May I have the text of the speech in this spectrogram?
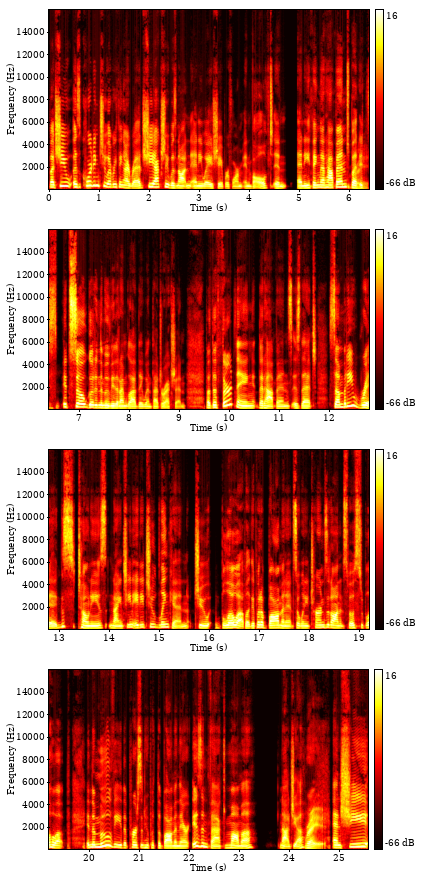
but she, is according to everything I read, she actually was not in any way, shape, or form involved in anything that happened. But Right. it's it's so good in the movie that I'm glad they went that direction. But the third thing that happens is that somebody rigs Tony's 1982 Lincoln to blow up. Like they put a bomb in it. So when he turns it on, it's supposed to blow up. In the movie, the person who put the bomb in there is, in fact, Mama Nadia. Right. And she,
